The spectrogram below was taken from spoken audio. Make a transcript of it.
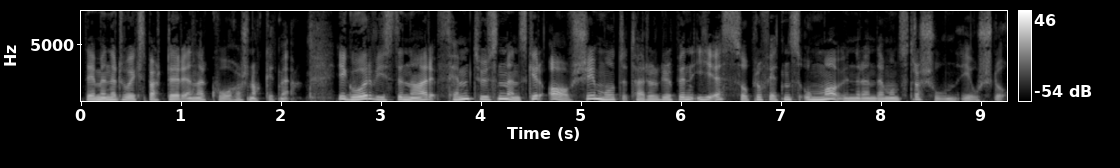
Det mener to eksperter NRK har snakket med. I går viste nær 5000 mennesker avsky mot terrorgruppen IS og Profetens Umma under en demonstrasjon i Oslo.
